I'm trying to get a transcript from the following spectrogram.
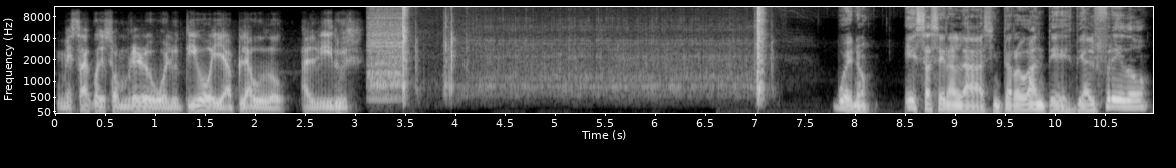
me saco el sombrero evolutivo y aplaudo al virus. Bueno, esas eran las interrogantes de Alfredo.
